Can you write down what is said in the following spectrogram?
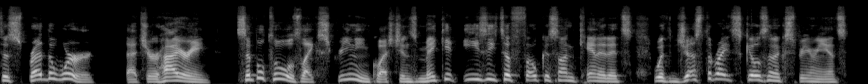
to spread the word that you're hiring. Simple tools like screening questions make it easy to focus on candidates with just the right skills and experience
